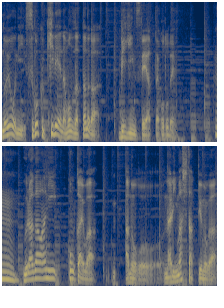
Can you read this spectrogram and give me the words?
のようにすごく綺麗なものだったのがビギンズでやったことで。うん裏側に今回はあのなりましたっていうのが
